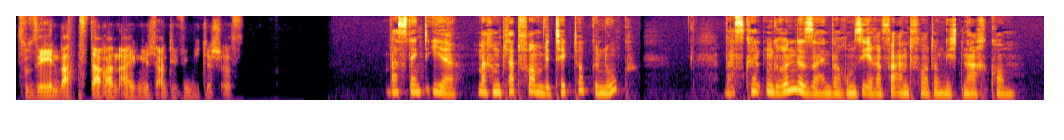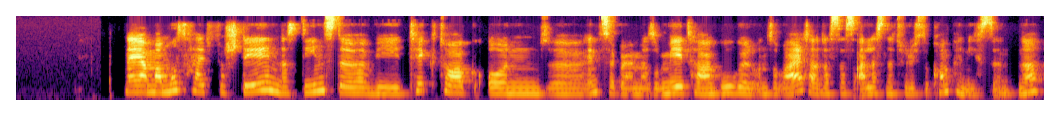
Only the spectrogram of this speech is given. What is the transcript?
zu sehen, was daran eigentlich antisemitisch ist. Was denkt ihr? Machen Plattformen wie TikTok genug? Was könnten Gründe sein, warum sie ihrer Verantwortung nicht nachkommen? Naja, man muss halt verstehen, dass Dienste wie TikTok und äh, Instagram, also Meta, Google und so weiter, dass das alles natürlich so Companies sind. Ne?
